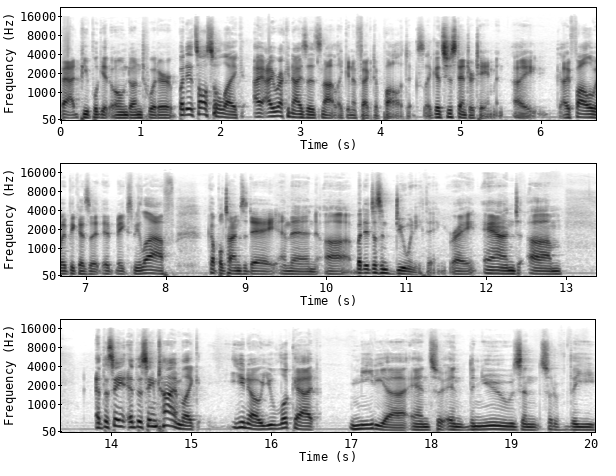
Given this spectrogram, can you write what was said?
bad people get owned on Twitter, but it's also like I, I recognize that it's not like an effective politics. Like it's just entertainment. I I follow it because it, it makes me laugh a couple times a day, and then uh, but it doesn't do anything, right? And um, at the same at the same time, like you know, you look at media and so and the news and sort of the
